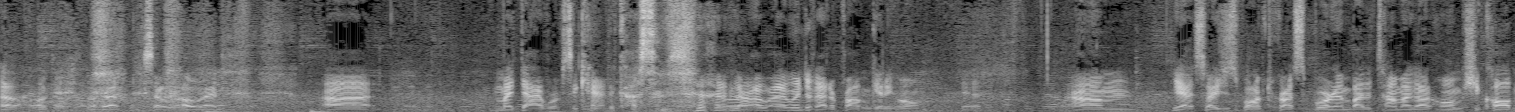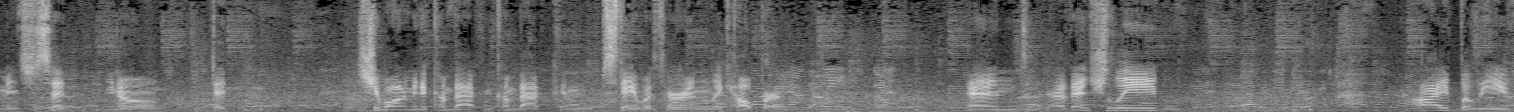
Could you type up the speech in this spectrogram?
Oh, okay. Well, that works out well then. Uh, my dad works at Canada Customs. No, I, I wouldn't have had a problem getting home. Yeah. Um, yeah, so I just walked across the border, and by the time I got home, she called me and she said, you know, that she wanted me to come back and come back and stay with her and like help her. And eventually, I believe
